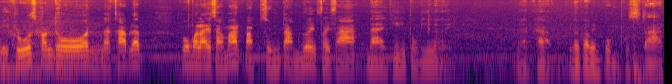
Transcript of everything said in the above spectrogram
มี Cruise Control นะครับ และพวงมาลัยสามารถปรับสูงต่ำด้วยไฟฟ้าได้ที่ตรงนี้เลยนะครับ แล้วก็เป็นปุ่ม Push Start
